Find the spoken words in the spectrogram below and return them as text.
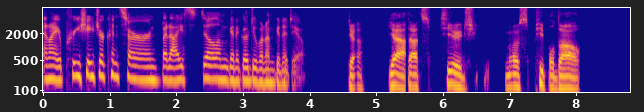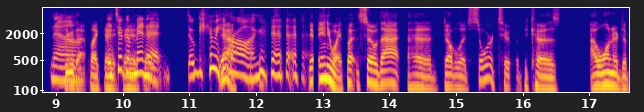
and I appreciate your concern, but I still am going to go do what I'm going to do. Yeah. Yeah. That's huge. Most people don't no. do that. Like they, it took they, a minute. They, Don't get me Yeah. wrong. yeah, anyway, but so that had a double edged sword to it because I wanted to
